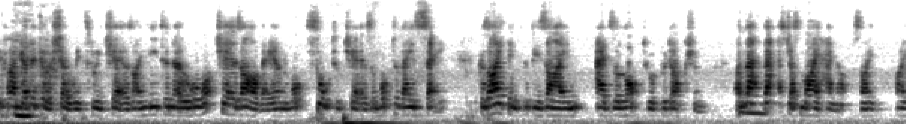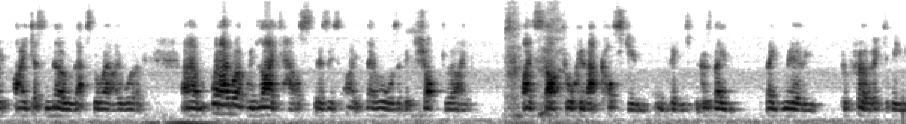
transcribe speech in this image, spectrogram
if I'm going to do a show with three chairs, I need to know well, what chairs are they and what sort of chairs and what do they say? Because I think the design adds a lot to a production. And that, that's just my hang ups. I, I, I just know that's the way I work. Um, when I work with Lighthouse, there's this, I, they're always a bit shocked that I, I start talking about costume and things because they, they really prefer it to be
